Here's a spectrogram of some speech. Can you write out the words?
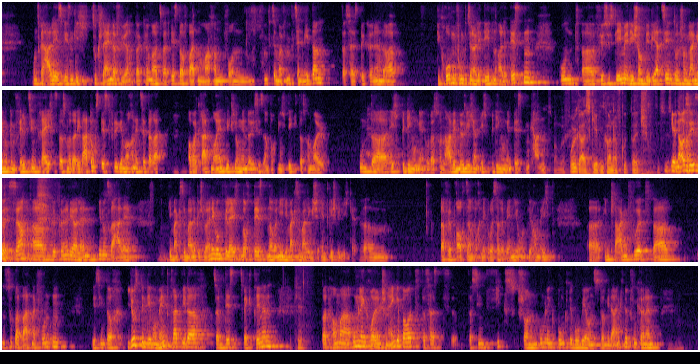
unsere Halle ist wesentlich zu klein dafür. Da können wir zwei Testaufbauten machen von 15 mal 15 Metern das heißt, wir können da die groben Funktionalitäten alle testen und äh, für Systeme, die schon bewährt sind und schon lang genug im Feld sind, reicht es, dass wir da die Wartungstestflüge machen etc. Aber gerade Neuentwicklungen, da ist es einfach wichtig, dass man mal unter Echtbedingungen oder so nah wie möglich an Echtbedingungen testen kann. Dass man mal Vollgas geben kann auf gut Deutsch. Genau so ist es. Ja. Äh, wir können ja allein in unserer Halle die maximale Beschleunigung vielleicht noch testen, aber nie die maximale Endgeschwindigkeit. Ähm, dafür braucht es einfach eine größere Venue. Und wir haben echt äh, in Klagenfurt da einen super Partner gefunden. Wir sind auch just in dem Moment gerade wieder zu einem Testzweck drinnen. Okay. Dort haben wir Umlenkrollen schon eingebaut. Das heißt, das sind fix schon Umlenkpunkte, wo wir uns dann wieder anknüpfen können.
